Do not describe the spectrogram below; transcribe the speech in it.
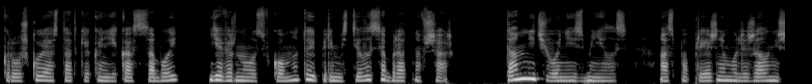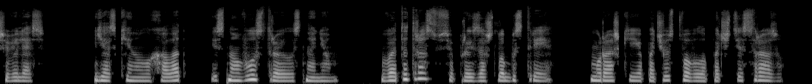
кружку и остатки коньяка с собой, я вернулась в комнату и переместилась обратно в шар. Там ничего не изменилось, Ас по-прежнему лежал, не шевелясь. Я скинула халат и снова устроилась на нем. В этот раз все произошло быстрее. Мурашки я почувствовала почти сразу.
